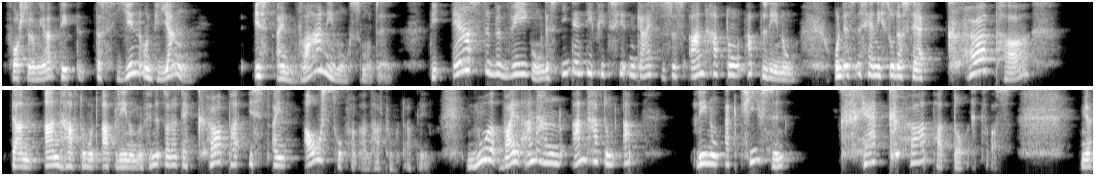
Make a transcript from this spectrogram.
Vorstellung, ja, die, das Yin und Yang ist ein Wahrnehmungsmodell. Die erste Bewegung des identifizierten Geistes ist Anhaftung und Ablehnung. Und es ist ja nicht so, dass der Körper dann Anhaftung und Ablehnung empfindet, sondern der Körper ist ein Ausdruck von Anhaftung und Ablehnung. Nur weil Anhaftung und Ablehnung aktiv sind, verkörpert doch etwas. Ja,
